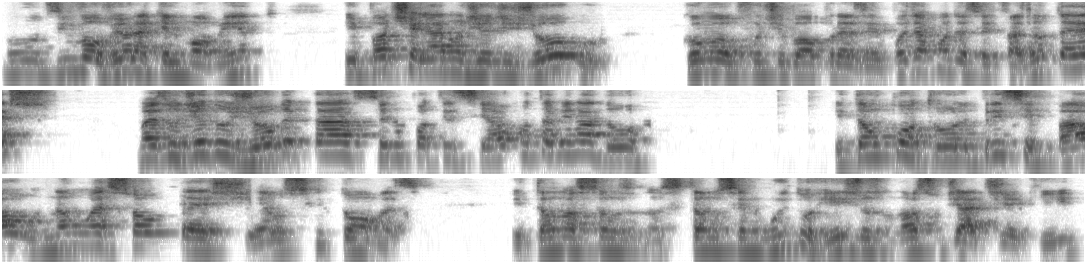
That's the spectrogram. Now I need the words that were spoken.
não desenvolveu naquele momento. E pode chegar no dia de jogo, como o futebol, por exemplo, pode acontecer de fazer o teste, mas no dia do jogo ele está sendo um potencial contaminador. Então o controle principal não é só o teste, é os sintomas. Então nós estamos, sendo muito rígidos no nosso dia a dia aqui.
